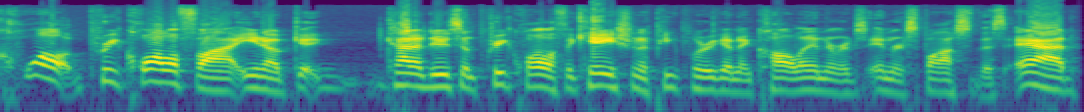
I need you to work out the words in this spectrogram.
qual- pre-qualify. You know, kind of do some pre-qualification of people who are going to call in in response to this ad,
